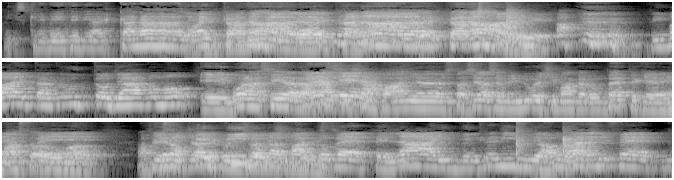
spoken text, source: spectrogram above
Iscrivetevi al canale, Al al canale, al canale, al canale. Ribalta tutto Giacomo. E buonasera Casa Buonasera. Champagne, stasera siamo in due, ci manca Don Peppe che è rimasto a Peppe. Roma a Però festeggiare che con i video che ha fatto. Peppe, live, incredibile, Applausi. fontana di, Fe- di,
